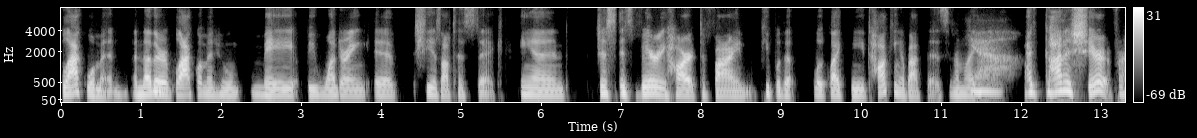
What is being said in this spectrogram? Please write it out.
black woman, another mm. black woman who may be wondering if she is autistic. And just it's very hard to find people that look like me talking about this. And I'm like, yeah. I've got to share it for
